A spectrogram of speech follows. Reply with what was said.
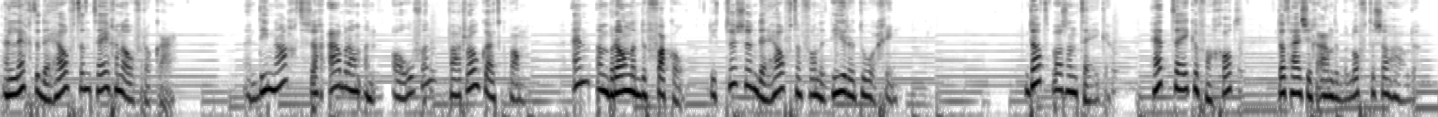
en legde de helften tegenover elkaar. En die nacht zag Abraham een oven waar rook uit kwam en een brandende fakkel die tussen de helften van de dieren doorging. Dat was een teken. Het teken van God dat hij zich aan de belofte zou houden.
